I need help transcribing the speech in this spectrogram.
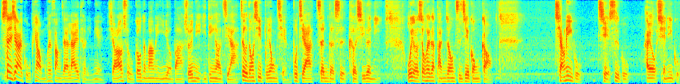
剩下的股票我们会放在 Light 里面，小老鼠 Gold Money 一六八，所以你一定要加这个东西不用钱，不加真的是可惜了你。我有的时候会在盘中直接公告强力股、解释股还有潜力股。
